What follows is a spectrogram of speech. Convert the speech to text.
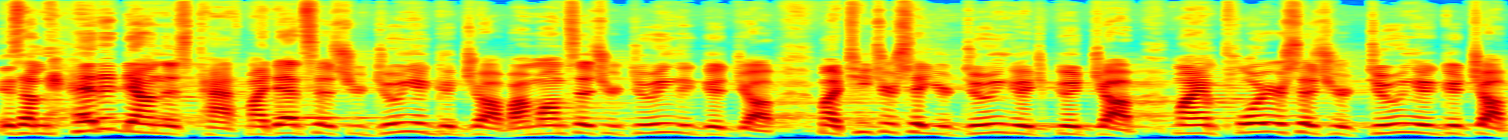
is I'm headed down this path. My dad says you're doing a good job. My mom says you're doing a good job. My teacher says you're doing a good job. My employer says you're doing a good job.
